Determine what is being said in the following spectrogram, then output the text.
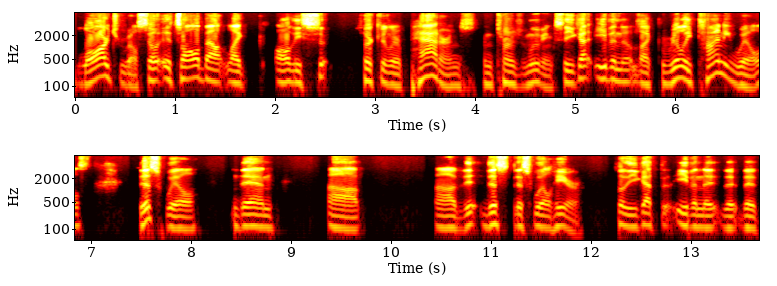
large wheel. So it's all about like all these circular patterns in terms of moving. So you got even like really tiny wheels, this wheel, then uh, uh, th- this this wheel here. So you got the, even the, the the,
